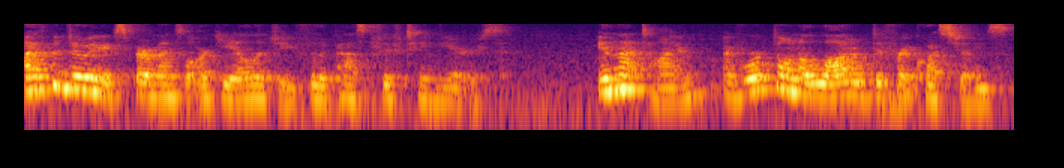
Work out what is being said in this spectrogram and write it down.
I've been doing experimental archaeology for the past 15 years. In that time, I've worked on a lot of different questions,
